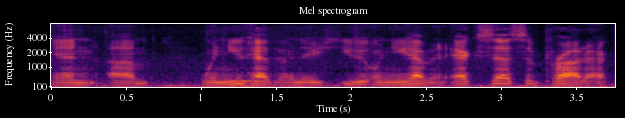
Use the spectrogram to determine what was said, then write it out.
And um, when you have when, you, when you have an excess of product,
